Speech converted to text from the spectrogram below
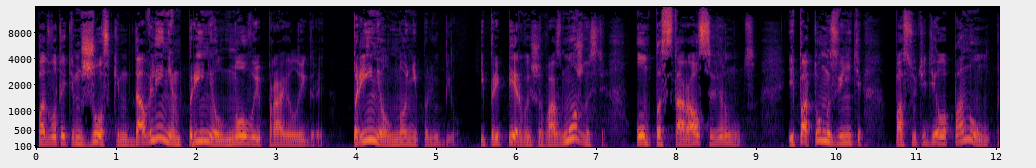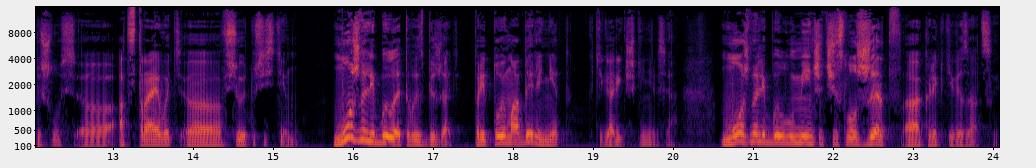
под вот этим жестким давлением принял новые правила игры. Принял, но не полюбил. И при первой же возможности он постарался вернуться. И потом, извините, по сути дела, по-новому пришлось э, отстраивать э, всю эту систему. Можно ли было этого избежать? При той модели нет, категорически нельзя. Можно ли было уменьшить число жертв э, коллективизации?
